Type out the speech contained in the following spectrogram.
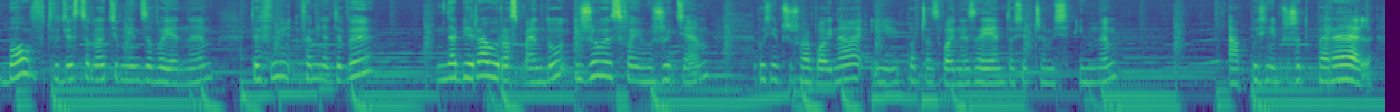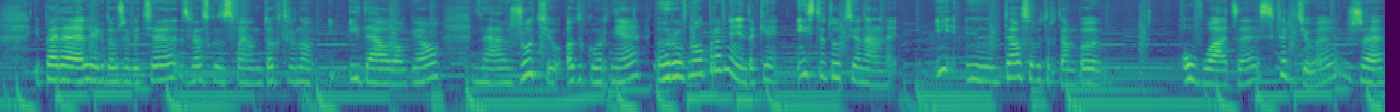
Bo w dwudziestoleciu międzywojennym te feminatywy nabierały rozpędu i żyły swoim życiem. Później przyszła wojna i podczas wojny zajęto się czymś innym. A później przyszedł PRL. I PRL, jak dobrze wiecie, w związku ze swoją doktryną i ideologią, narzucił odgórnie równouprawnienie, takie instytucjonalne. I y, te osoby, które tam były u władzy, stwierdziły, że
